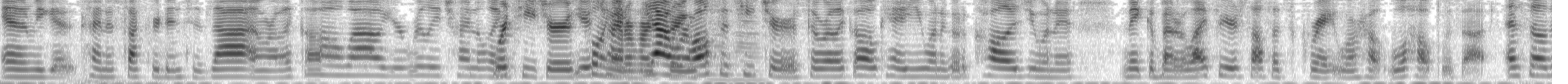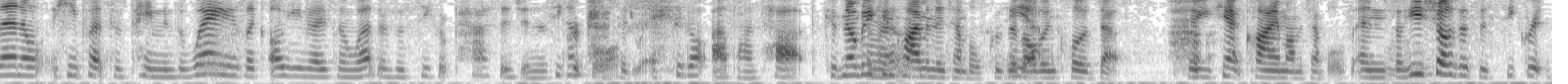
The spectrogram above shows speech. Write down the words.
And we get kind of suckered into that. And we're like, oh, wow, you're really trying to like. We're teachers, you're pulling trying at our Yeah, we're also teachers. So we're like, oh, okay, you want to go to college. You want to make a better life for yourself. That's great. We'll help, we'll help with that. And so then he puts his paintings away. And he's like, oh, you guys know what? There's a secret passage in this Secret temple passageway. to go up on top. because nobody can Right. climb in the temples because they've all been closed up. So you can't climb on the temples. And so he mm-hmm. shows us this secret,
